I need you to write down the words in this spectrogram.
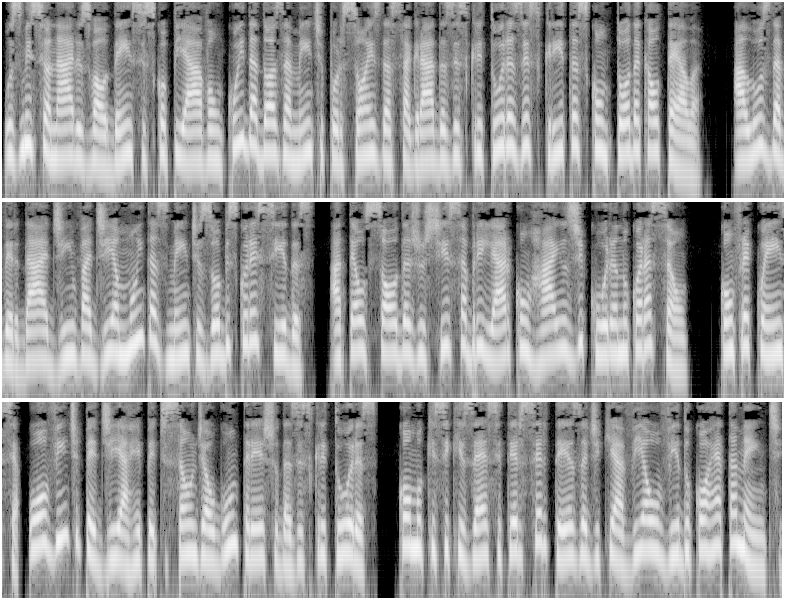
Os missionários valdenses copiavam cuidadosamente porções das sagradas escrituras escritas com toda cautela. A luz da verdade invadia muitas mentes obscurecidas, até o sol da justiça brilhar com raios de cura no coração. Com frequência, o ouvinte pedia a repetição de algum trecho das Escrituras, como que se quisesse ter certeza de que havia ouvido corretamente.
